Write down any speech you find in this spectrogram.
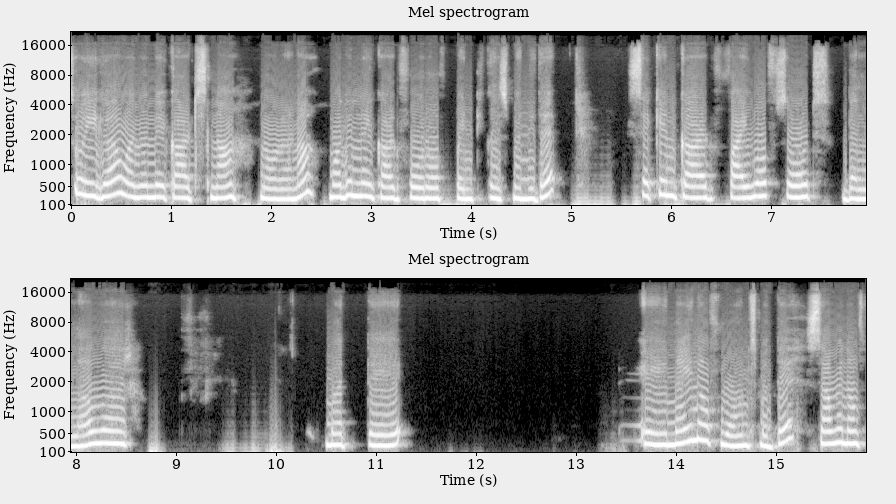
ಸೊ ಈಗ ಒಂದೊಂದೇ ಕಾರ್ಡ್ಸ್ನ ನೋಡೋಣ. ಮೊದಲನೇ ಕಾರ್ಡ್ ಫೋರ್ ಆಫ್ ಪೆಂಟಿಕಲ್ಸ್ ಬಂದಿದೆ. Second card five of swords the lover ಮತ್ತೆ ನೈನ್ ಆಫ್ ವಾನ್ಸ್ ಮತ್ತೆ ಸೆವೆನ್ ಆಫ್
